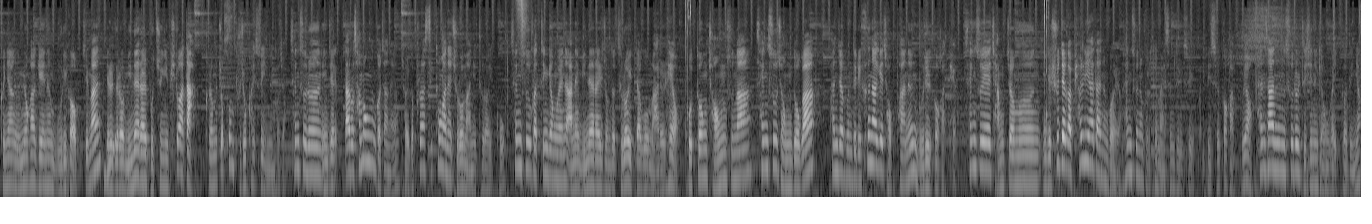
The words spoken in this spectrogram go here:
그냥 음용하기에는 무리가 없지만 예를 들어 미네랄 보충이 필요하다. 그러면 조금 부족할 수 있는 거죠. 생수는 이제 따로 사 먹는 거잖아요. 저희가 플라스틱 통 안에 주로 많이 들어 있고 생수 같은 경우에는 안에 미네랄이 좀 더 들어 있다고 말을 해요. 보통 정수나 생수 정도가 환자분들이 흔하게 접하는 물일 것 같아요. 생수의 장점은 이제 휴대가 편리하다는 거예요. 생수는 그렇게 말씀드릴 수 있- 있을 것 같고요. 탄산수를 드시는 경우가 있거든요.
